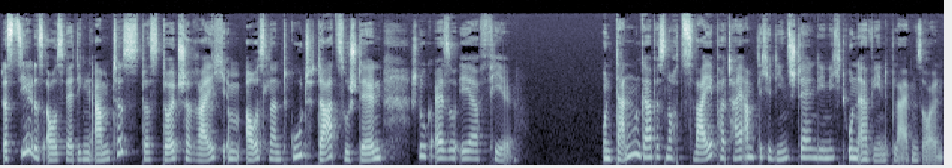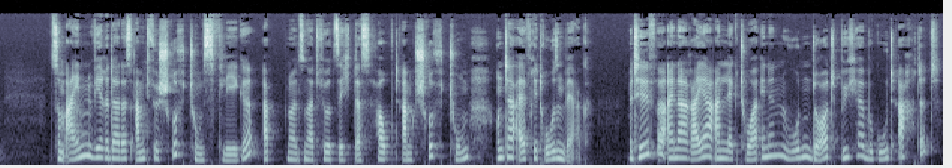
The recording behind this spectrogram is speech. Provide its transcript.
Das Ziel des Auswärtigen Amtes, das Deutsche Reich im Ausland gut darzustellen, schlug also eher fehl. Und dann gab es noch zwei parteiamtliche Dienststellen, die nicht unerwähnt bleiben sollen. Zum einen wäre da das Amt für Schrifttumspflege, ab 1940 das Hauptamt Schrifttum unter Alfred Rosenberg. Mithilfe einer Reihe an LektorInnen wurden dort Bücher begutachtet,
